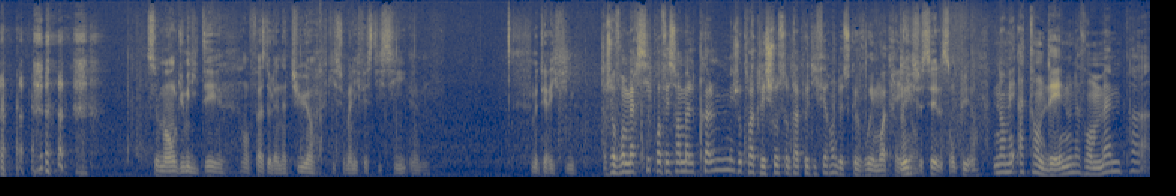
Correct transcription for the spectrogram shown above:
Ce manque d'humilité en face de la nature qui se manifeste ici euh, me terrifie. Je vous remercie, professeur Malcolm, mais je crois que les choses sont un peu différentes de ce que vous et moi créons. Oui, je sais, elles sont pires. Non, mais attendez, nous n'avons même pas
